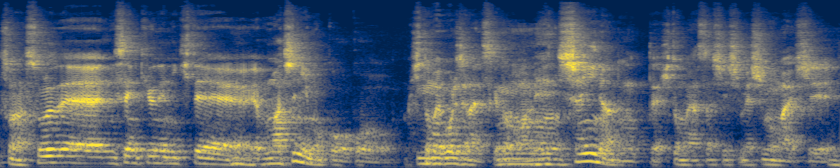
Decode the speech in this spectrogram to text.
そうなんです。それで2009年に来て、やっぱ街にもこうこう一目惚れじゃないですけど、めっちゃいいなと思って人も優しいし飯もうまいし、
